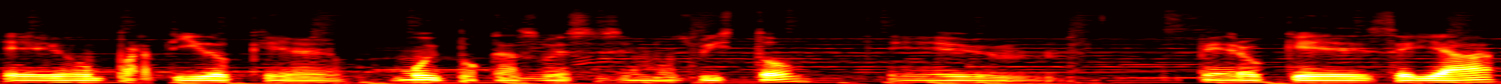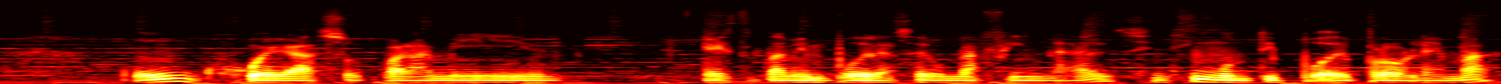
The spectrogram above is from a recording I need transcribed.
Eh, un partido que muy pocas veces hemos visto, eh, pero que sería un juegazo. Para mí, esto también podría ser una final sin ningún tipo de problema,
